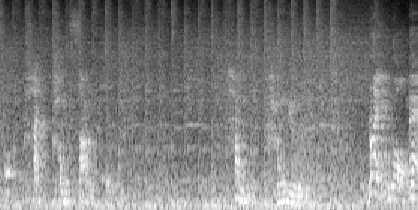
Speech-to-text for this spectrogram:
เพราะขัดคำสั่งผมทำอีกครั้งเดียวผมไล่คุณออกแน่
